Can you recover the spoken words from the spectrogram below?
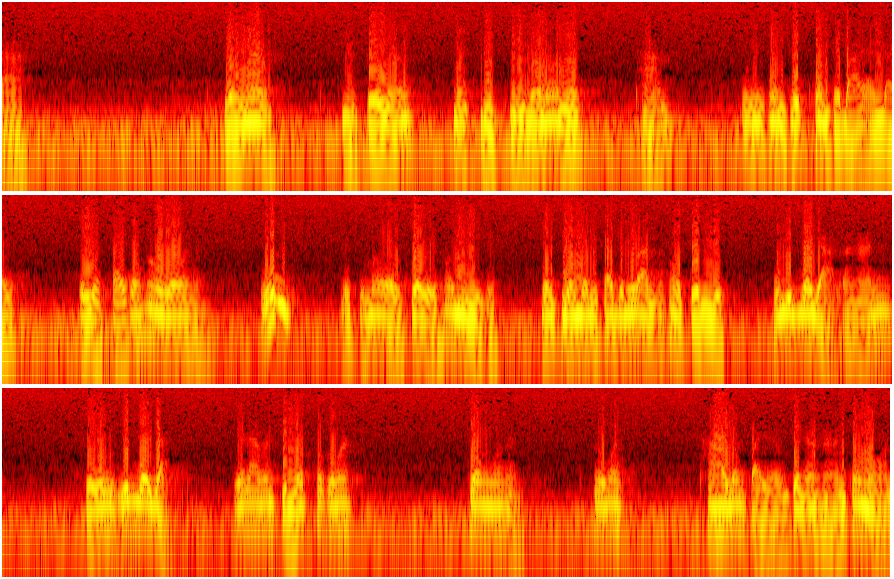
ตาเสียงงามหนึ่งตัวยังมันมีขี่มานอนเลยฐานมีคนทุกข์คนสบายอันใดตัวอยากไปก็ห้าวอโอ้ยเดี๋ยวจะมาเอาเจ้าเลยห้าอยู่เลยบางเทียงบริษัทบริวารก็เข้าเต็มอยู่ ยึดว่าอยากอาหารผมยึดว่าอยากเวลามันสินรถเขาก็มาช่องว่าเพราะว่าทายลงไปมันเป็นอาหารของหนอน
